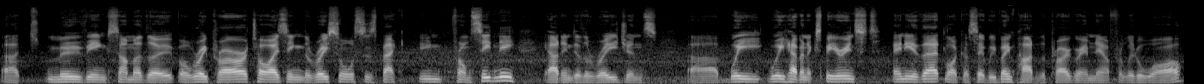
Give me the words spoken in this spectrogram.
uh, moving some of the or reprioritising the resources back in from Sydney out into the regions. Uh, we we haven't experienced any of that. Like I said, we've been part of the program now for a little while.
